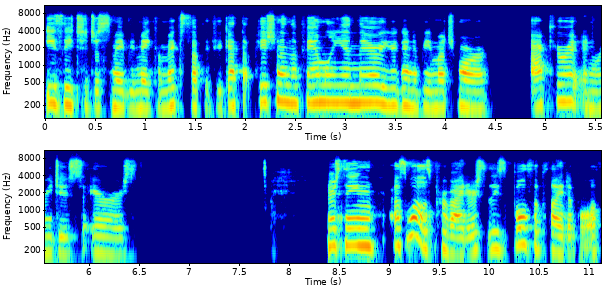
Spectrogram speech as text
easy to just maybe make a mix up. If you get that patient and the family in there, you're going to be much more accurate and reduce errors nursing, as well as providers, these both apply to both,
